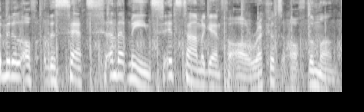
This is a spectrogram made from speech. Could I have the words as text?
The middle of the set, and that means it's time again for our records of the month.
